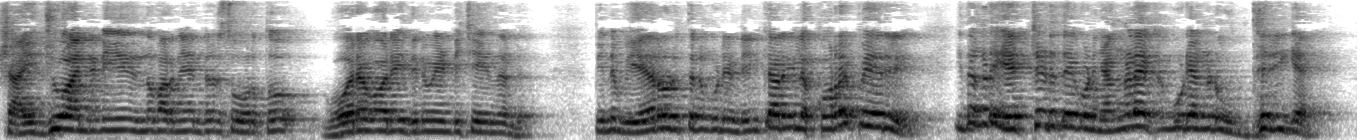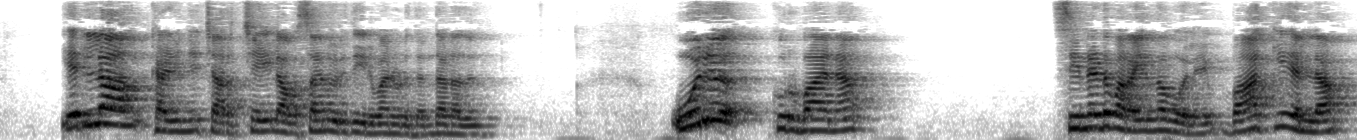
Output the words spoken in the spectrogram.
ഷൈജു ആന്റണി എന്ന് പറഞ്ഞ എന്റെ ഒരു സുഹൃത്തു ഘോരഘോര ഇതിനു വേണ്ടി ചെയ്യുന്നുണ്ട്. പിന്നെ വേറൊരുത്തനും കൂടി ഉണ്ട് എനിക്കറിയില്ല കുറെ പേര് ഇതങ്ങോട്ട് ഏറ്റെടുത്തേക്കൊണ്ട് ഞങ്ങളെയൊക്കെ കൂടി അങ്ങോട്ട് ഉദ്ധരിക്കാൻ. എല്ലാം കഴിഞ്ഞ് ചർച്ചയിൽ അവസാനം ഒരു തീരുമാനം എടുത്തു എന്താണത്? ഒരു കുർബാന സിനഡ് പറയുന്ന പോലെയും ബാക്കിയെല്ലാം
